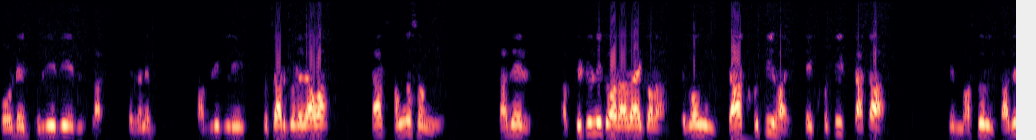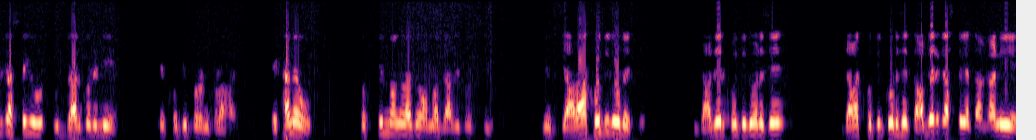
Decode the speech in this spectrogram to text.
বোর্ডে ঝুলিয়ে দিয়ে সেখানে পাবলিকলি প্রচার করে দেওয়া, তার সঙ্গে সঙ্গে তাদের পিটুনি কর, আদায় করা এবং যা ক্ষতি হয়, সেই ক্ষতির টাকা, সেই মাসুল তাদের কাছ থেকে উদ্ধার করে নিয়ে সে ক্ষতিপূরণ করা হয়। এখানেও পশ্চিমবাংলাতেও আমরা দাবি করছি যে যারা ক্ষতি করেছে, যাদের ক্ষতি করেছে, যারা ক্ষতি করেছে তাদের কাছ থেকে টাকা নিয়ে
